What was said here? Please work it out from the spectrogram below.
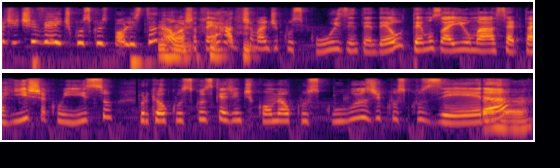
a gente vê de cuscuz paulista, não. Uhum. Acho até errado chamar de cuscuz, entendeu? Temos aí uma certa rixa com isso, porque o cuscuz que a gente come é o cuscuz de cuscuzeira, Aham.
